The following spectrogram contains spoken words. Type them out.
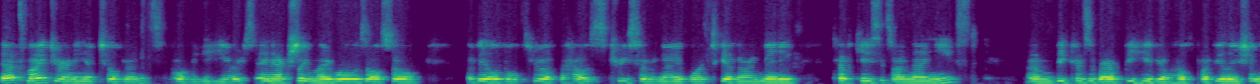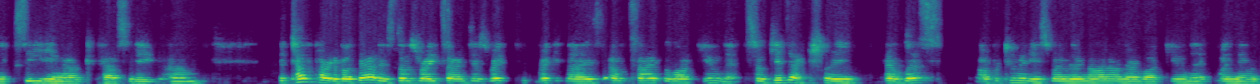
that's my journey at Children's over the years. And actually, my role is also available throughout the house. Teresa and I have worked together on many tough cases on 9 East um, because of our behavioral health population exceeding our capacity. Um, the tough part about that is those rights aren't just rec- recognized outside the locked unit. So kids actually have less opportunities when they're not on their locked unit when they're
